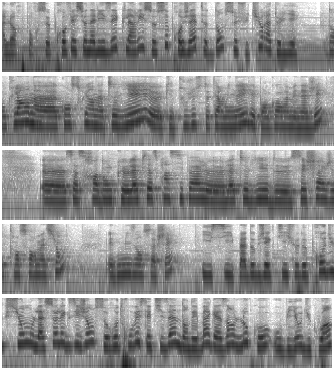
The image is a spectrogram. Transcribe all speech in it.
Alors pour se professionnaliser, Clarisse se projette dans ce futur atelier. Donc là, on a construit un atelier euh, qui est tout juste terminé, il n'est pas encore aménagé. Euh, ça sera donc euh, la pièce principale, l'atelier de séchage et de transformation et de mise en sachet. Ici, pas d'objectif de production, la seule exigence, retrouver ces tisanes dans des magasins locaux ou bio du coin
